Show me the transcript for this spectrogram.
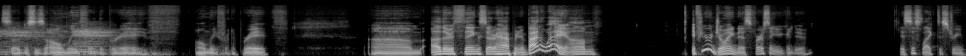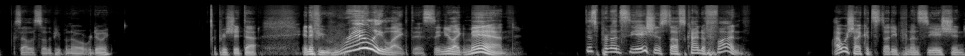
So this is only for the brave. Only for the brave. Um, other things that are happening. By the way, um, if you're enjoying this, first thing you can do is just like the stream because that lets other people know what we're doing. Appreciate that. And if you really like this and you're like, man, this pronunciation stuff's kind of fun. I wish I could study pronunciation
